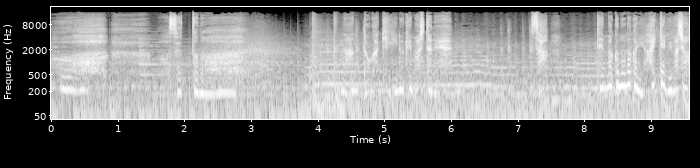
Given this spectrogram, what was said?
はあ焦ったな。なんとか切り抜けましたね。さあ天幕の中に入ってみましょう。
